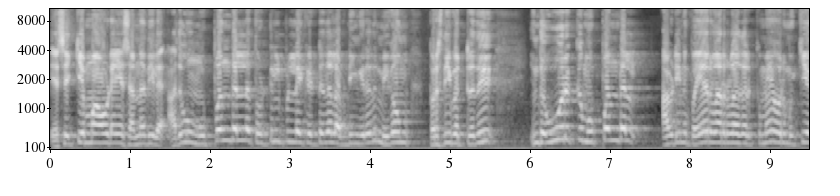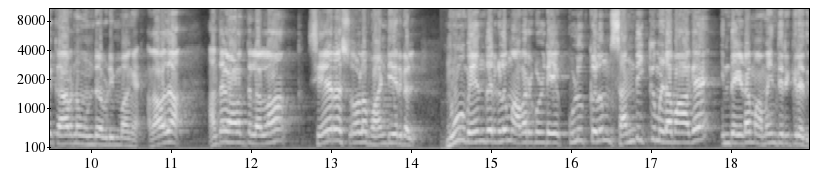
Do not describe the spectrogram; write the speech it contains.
எசைக்கியம்மாவுடைய சன்னதியில். அதுவும் முப்பந்தல்ல தொட்டில் பிள்ளை கெட்டுதல் அப்படிங்கிறது மிகவும் பிரசித்தி பெற்றது. இந்த ஊருக்கு முப்பந்தல் அப்படின்னு பெயர் வருவதற்குமே ஒரு முக்கிய காரணம் உண்டு அப்படிம்பாங்க. அதாவது அந்த காலத்திலலாம் சேர சோழ பாண்டியர்கள் மூவேந்தர்களும் அவர்களுடைய குழுக்களும் சந்திக்கும் இடமாக இந்த இடம் அமைந்திருக்கிறது.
